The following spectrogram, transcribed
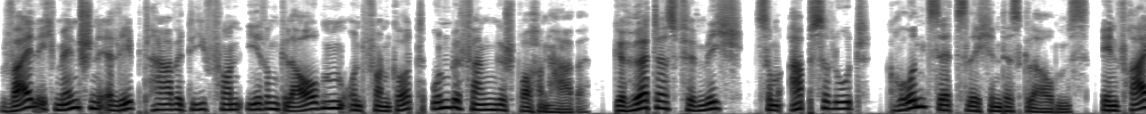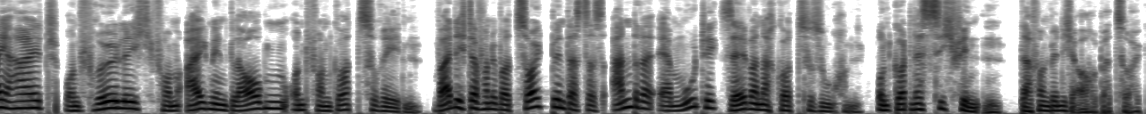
weil ich Menschen erlebt habe, die von ihrem Glauben und von Gott unbefangen gesprochen habe, gehört das für mich zum absolut Grundsätzlichen des Glaubens, in Freiheit und fröhlich vom eigenen Glauben und von Gott zu reden, weil ich davon überzeugt bin, dass das andere ermutigt, selber nach Gott zu suchen. Und Gott lässt sich finden. Davon bin ich auch überzeugt.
